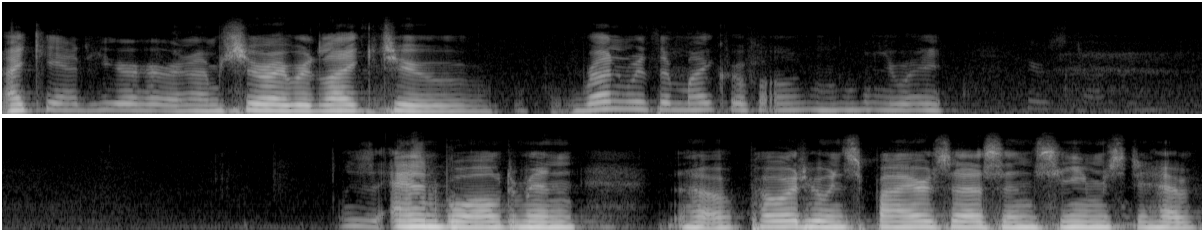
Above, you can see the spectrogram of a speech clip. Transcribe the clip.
I can't hear her, and I'm sure I would like to run with the microphone. Anyway. This is Anne Waldman. a poet who inspires us and seems to have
